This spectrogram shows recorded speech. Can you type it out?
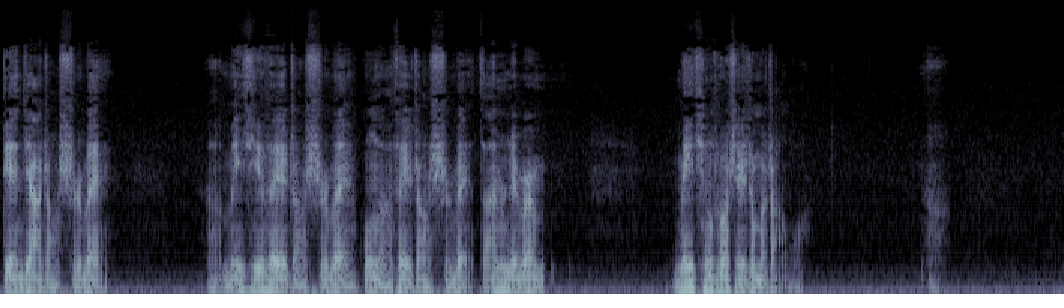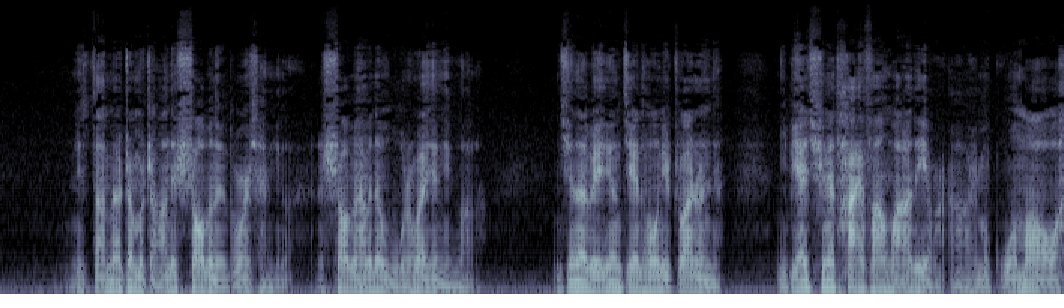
电价涨十倍，啊，煤气费涨十倍，供暖费涨十倍，咱们这边没听说谁这么涨过，啊，你咱们要这么涨，那烧饼得多少钱一个？烧饼还不得五十块钱一个了？你现在北京街头你转转去，你别去那太繁华的地方啊，什么国贸啊，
